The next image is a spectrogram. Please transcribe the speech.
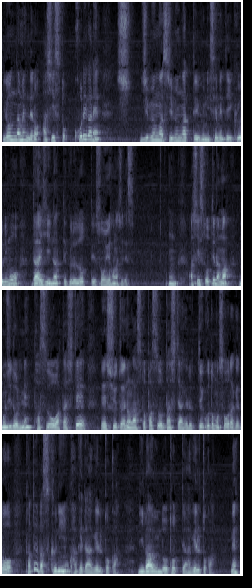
いろんな面でのアシスト。これがね自分が自分がっていう風に攻めていくよりも大事になってくるぞっていうそういう話です。うん、アシストっていうのは、まあ、文字通りねパスを渡して、えシュートへのラストパスを出してあげるっていうこともそうだけど例えばスクリーンをかけてあげるとかリバウンドを取ってあげるとか、ね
